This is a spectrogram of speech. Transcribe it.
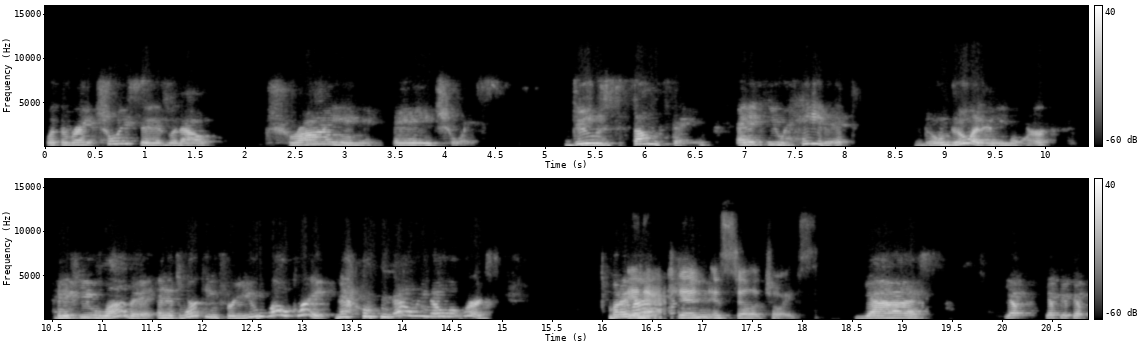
what the right choice is without trying a choice? Do Mhm. something. And if you hate it, don't do it anymore. And if you love it and it's working for you, well, great. Now, now we know what works. But I read, Inaction is still a choice. yes, yep, yep, yep, yep.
